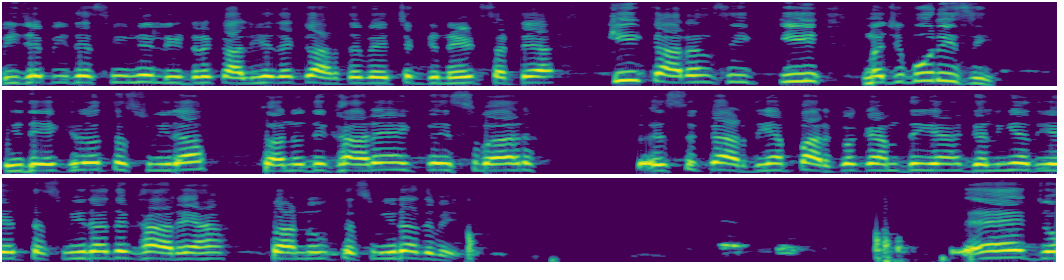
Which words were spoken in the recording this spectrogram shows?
ਬੀਜੇਪੀ ਦੇ ਸੀਨੀਅਰ ਲੀਡਰ ਕਾਲੀਏ ਦੇ ਘਰ ਦੇ ਵਿੱਚ ਗ੍ਰਨੇਡ ਸੱਟਿਆ? ਕੀ ਕਾਰਨ ਸੀ? ਕੀ ਮਜਬੂਰੀ ਸੀ? ਤੁਸੀਂ ਦੇਖ ਰਹੇ ਹੋ ਤਸਵੀਰਾਂ। ਤੁਹਾਨੂੰ ਦਿਖਾ ਰਹੇ ਹਾਂ ਇੱਕ ਇਸ ਵਾਰ ਇਸ ਘਰ ਦੀਆਂ ਭਰਕੋ ਕੈਂਪ ਦੀਆਂ ਗਲੀਆਂ ਦੀਆਂ ਤਸਵੀਰਾਂ ਦਿਖਾ ਰਹੇ। ਹਾਂ ਤੁਹਾਨੂੰ ਤਸਵੀਰਾਂ ਦੇ ਵਿੱਚ ਇਹ ਜੋ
